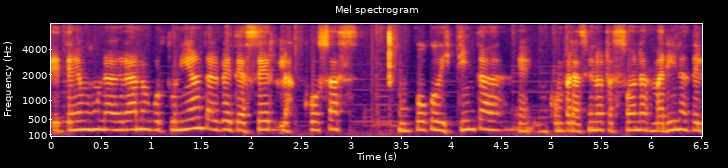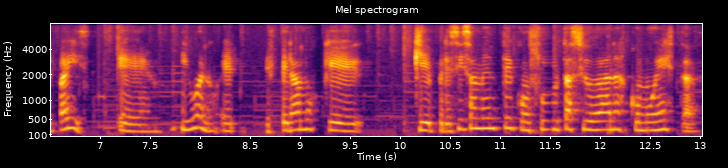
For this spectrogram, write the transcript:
eh, tenemos una gran oportunidad tal vez de hacer las cosas un poco distintas en, comparación a otras zonas marinas del país. Eh, y bueno, eh, esperamos que, que precisamente consultas ciudadanas como estas,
